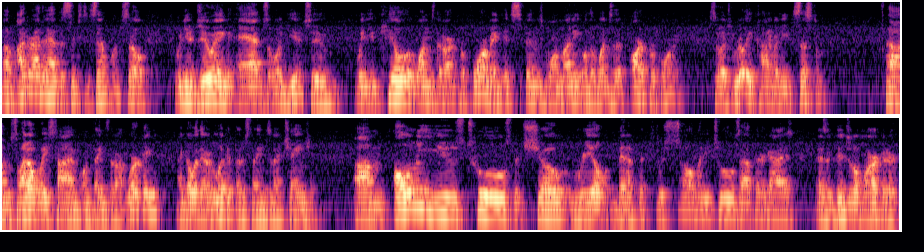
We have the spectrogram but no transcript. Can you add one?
Um, I'd rather have the 60 cent one. So when you're doing ads on YouTube when you kill the ones that aren't performing it spends more money on the ones that are performing. So it's really kind of a neat system. Um, so I don't waste time on things that aren't working. I go in there and look at those things and I change them um, only use tools that show real benefits. There's so many tools out there guys as a digital marketer.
